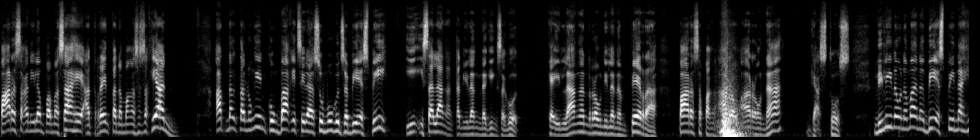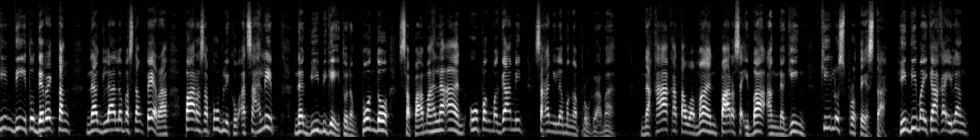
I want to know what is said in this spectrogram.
para sa kanilang pamasahe at renta ng mga sasakyan. At nang tanungin kung bakit sila sumugod sa BSP, iisa lang ang kanilang naging sagot. Kailangan raw nila ng pera para sa pang-araw-araw na gastos. Nilinaw naman ng BSP na hindi ito direktang naglalabas ng pera para sa publiko at sa halip, nagbibigay ito ng pondo sa pamahalaan upang magamit sa kanilang mga programa. Nakakatawa man para sa iba ang naging kilos protesta. Hindi may kakailang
